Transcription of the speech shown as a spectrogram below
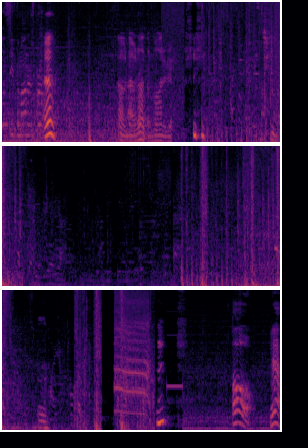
let's see if the monitor's broken. Huh? Oh no, not the monitor. Oh, yeah.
